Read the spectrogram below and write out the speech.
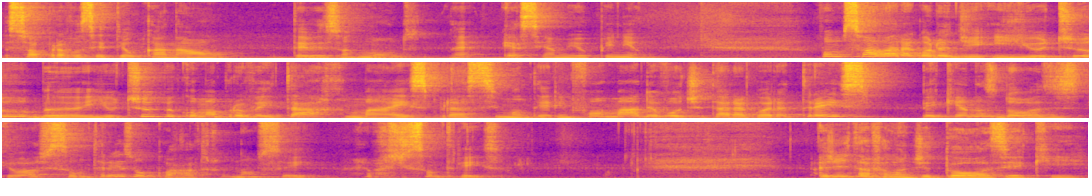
só para você ter o canal TV São Mundo, né? Essa é a minha opinião. Vamos falar agora de YouTube. YouTube, como aproveitar mais para se manter informado. Eu vou te dar agora três pequenas doses. Eu acho que são três ou quatro, não sei. Eu acho que são três. A gente tá falando de dose aqui,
